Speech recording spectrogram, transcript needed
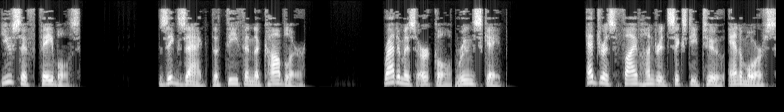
Yusuf Fables Zigzag The Thief and the Cobbler. Radamus Urkel RuneScape. Edriss 562 Animorphs.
